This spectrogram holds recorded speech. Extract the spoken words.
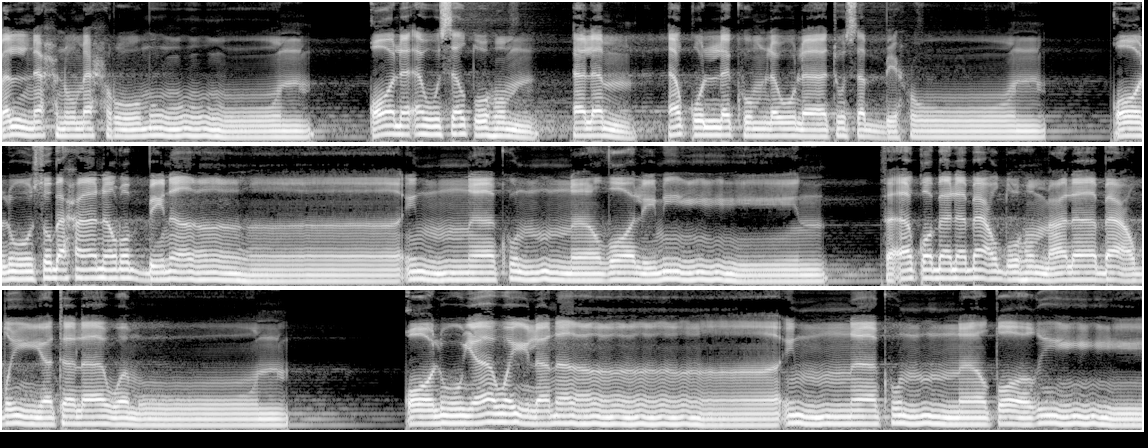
بل نحن محرومون. قال أوسطهم ألم أقل لكم لولا تسبحون. قالوا سبحان ربنا إنا كنا ظالمين. فأقبل بعضهم على بعض يتلاومون. قالوا يا ويلنا إنا كنا طاغين.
